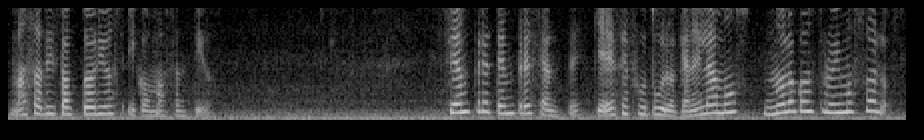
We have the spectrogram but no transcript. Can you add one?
más satisfactorios y con más sentido. Siempre ten presente que ese futuro que anhelamos no lo construimos solos.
